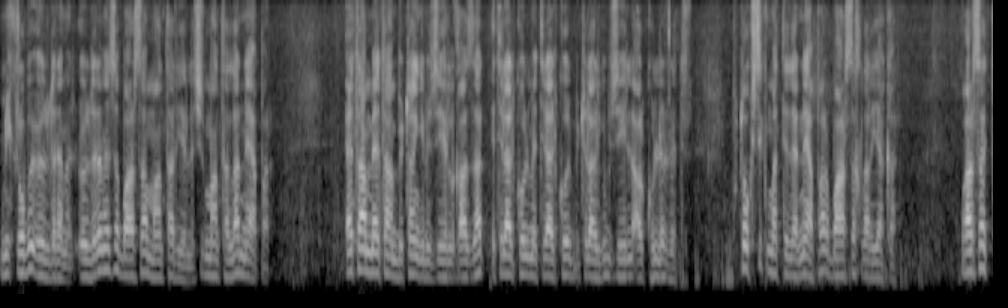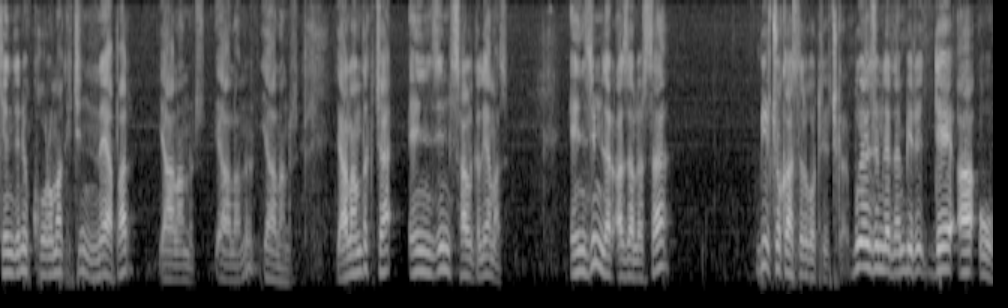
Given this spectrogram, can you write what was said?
mikrobu öldüremez. Öldüremezse bağırsağa mantar yerleşir. Mantarlar ne yapar? Etan, metan, bütan gibi zehirli gazlar, etil alkol, metil alkol, bütil alkol gibi zehirli alkoller üretir. Bu toksik maddeler ne yapar? Bağırsakları yakar. Bağırsak kendini korumak için ne yapar? Yağlanır, yağlanır, yağlanır. Yağlandıkça enzim salgılayamaz. Enzimler azalırsa birçok hastalık ortaya çıkar. Bu enzimlerden biri DAO,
